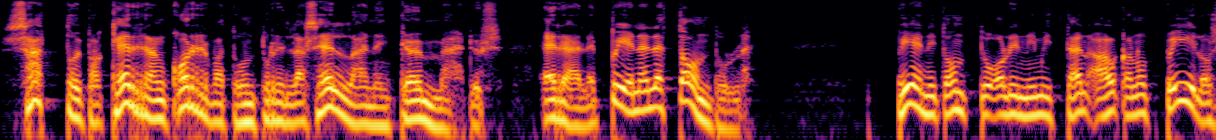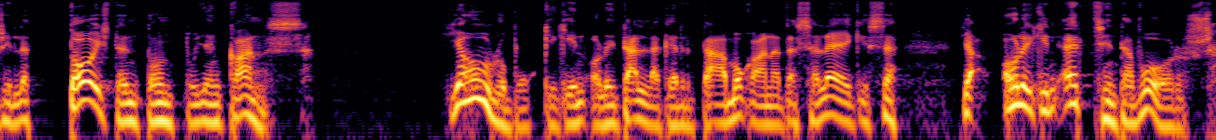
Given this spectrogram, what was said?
Sattuipa kerran korvatunturilla sellainen kömmähdys eräälle pienelle tontulle. Pieni tonttu oli nimittäin alkanut piilosille toisten tonttujen kanssa. Joulupukkikin oli tällä kertaa mukana tässä leikissä ja olikin etsintä vuorossa.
